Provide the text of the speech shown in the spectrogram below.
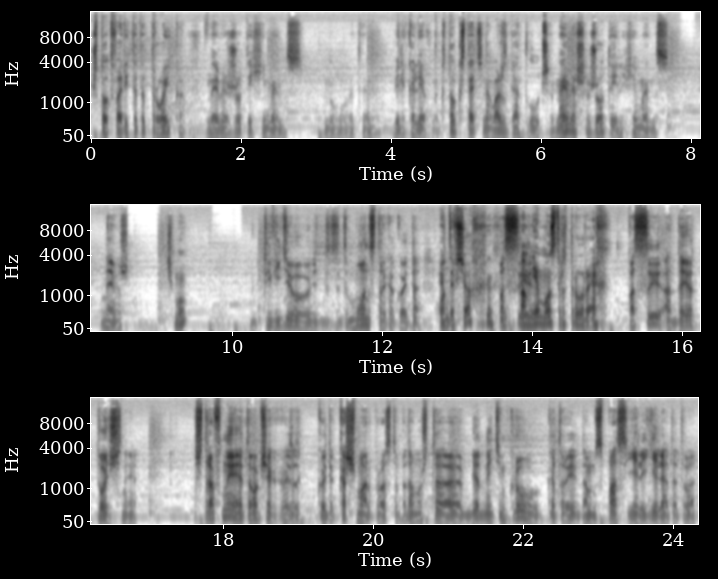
Что творит эта тройка? Невиш, Жота и Хименес. Ну, это великолепно. Кто, кстати, на ваш взгляд лучше? Невиш, Жота или Хименес? Невиш, Почему? ты видел, это монстр какой-то. Он Это все? пасы, По мне монстр Труре. пасы отдает точные. Штрафные это вообще какой-то какой-то кошмар просто, потому что бедный Тим Кру, который там спас еле-еле от этого,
